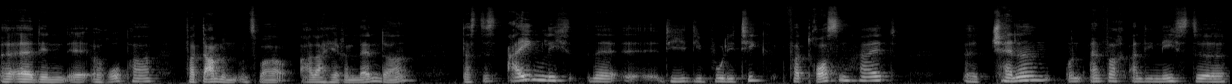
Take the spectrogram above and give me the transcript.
äh, äh, den äh, Europa verdammen, und zwar aller Herren Länder, dass das eigentlich eine, äh, die, die Politikverdrossenheit äh, channeln und einfach an die nächste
